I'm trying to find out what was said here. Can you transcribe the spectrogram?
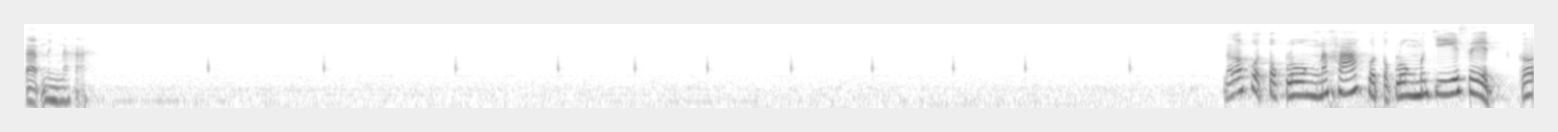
แป๊บหนึ่งนะคะ แล้วก็กดตกลงนะคะ กดตกลงเมื่อกี้เสร็จก็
